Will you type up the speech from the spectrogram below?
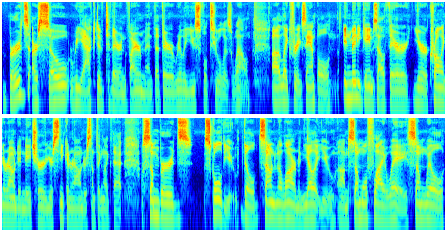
birds are so reactive to their environment that they're a really useful tool as well. Uh, like, for example, in many games out there, you're crawling around in nature, you're sneaking around or something like that. Some birds scold you. They'll sound an alarm and yell at you. Um, some will fly away. Some will,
